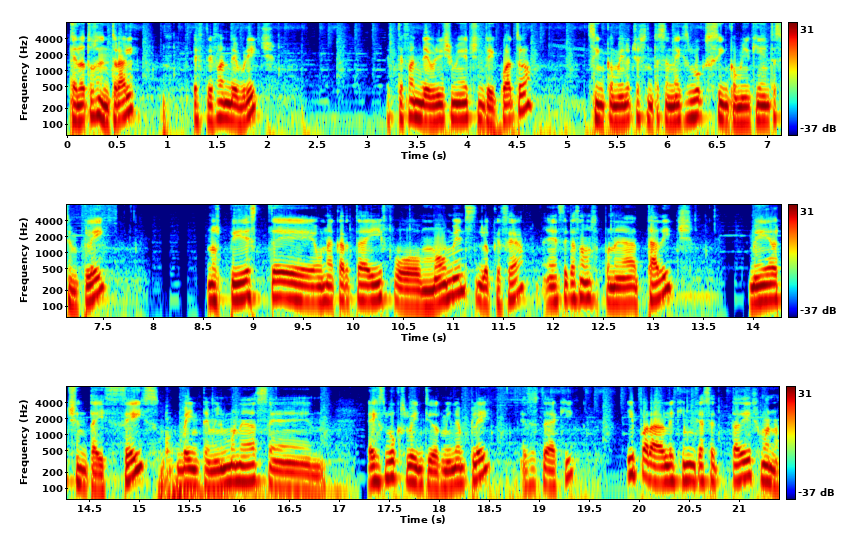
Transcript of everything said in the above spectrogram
El otro central Stefan de Bridge. Stefan de Bridge 1084. 5800 en Xbox, 5500 en Play. Nos pide este una carta IF o Moments, lo que sea. En este caso vamos a poner a Tadic. Media 86. 20.000 monedas en Xbox, 22.000 en Play. Es este de aquí. Y para darle química a este Tadic, bueno,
